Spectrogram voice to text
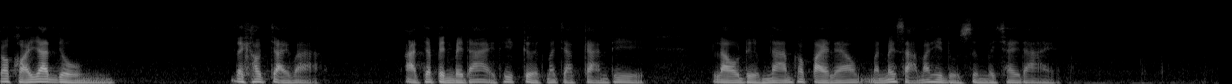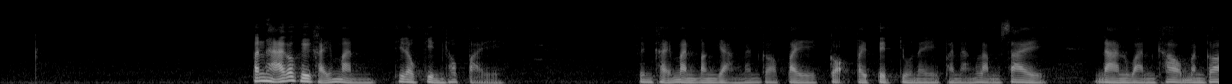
ก็ขอญาติโยมได้เข้าใจว่า อาจจะเป็นไปได้ที่เกิดมาจากการที่เราดื่มน้ำเข้าไปแล้ว มันไม่สามารถที่ดูดซึมไปใช้ได้ ปัญหาก็คือไขมันที่เรากินเข้าไป ซึ่งไขมันบางอย่างนั้นก็ไปเกาะไปติดอยู่ในผนังลำไส้นานวันเข้ามันก็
